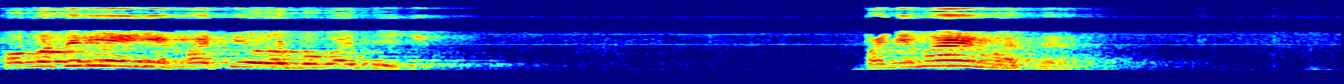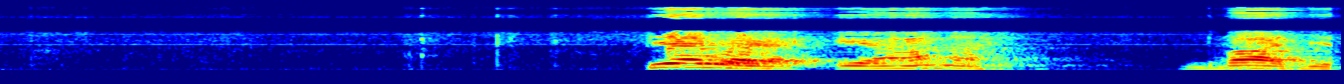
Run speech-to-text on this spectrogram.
поводырей не хватило бы водить. Понимаем это? 1 Иоанна 2.11.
